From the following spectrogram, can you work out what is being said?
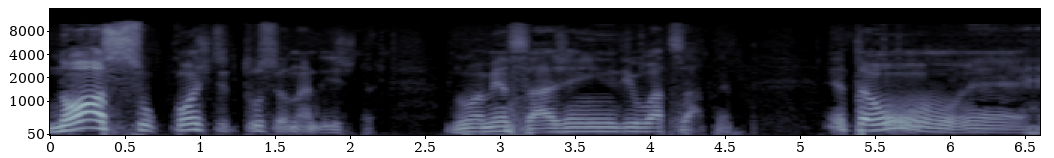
nosso constitucionalista, numa mensagem de WhatsApp. Né? Então, é,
